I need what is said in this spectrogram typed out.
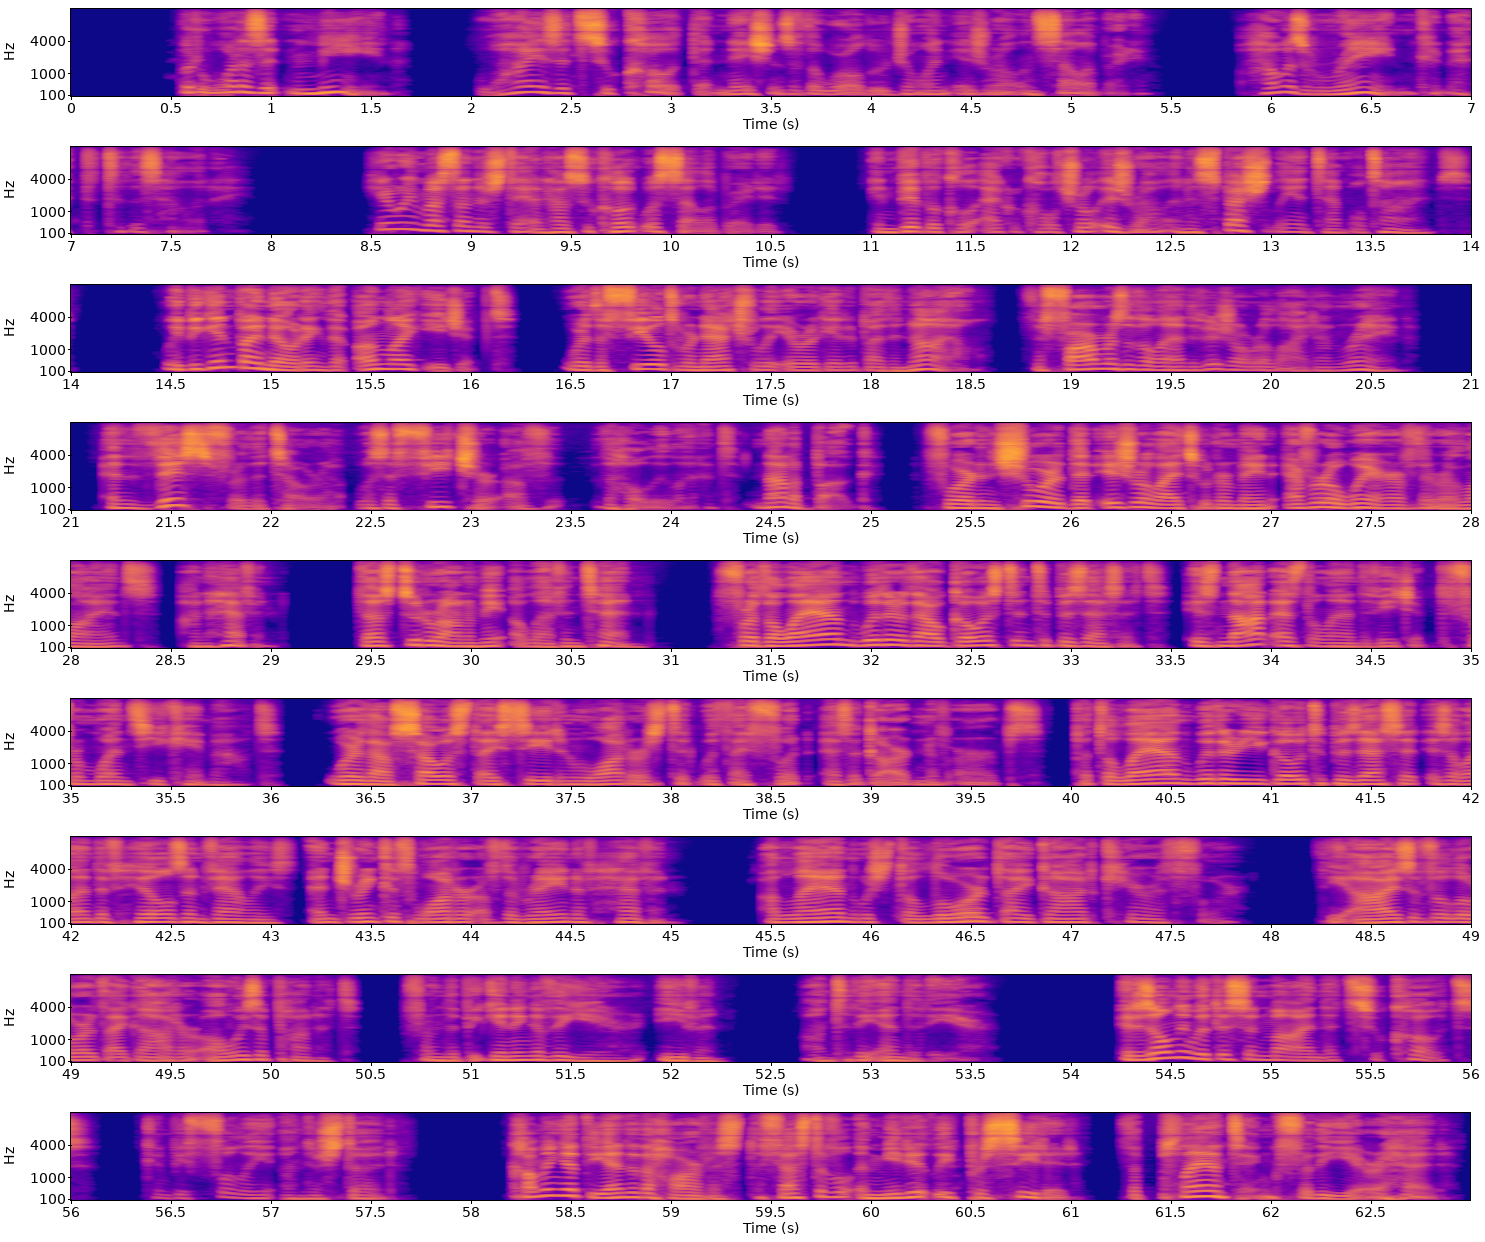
But what does it mean? Why is it Sukkot that nations of the world would join Israel in celebrating? How is rain connected to this holiday? Here we must understand how Sukkot was celebrated in biblical agricultural Israel and especially in temple times. We begin by noting that unlike Egypt, where the fields were naturally irrigated by the Nile, the farmers of the land of Israel relied on rain. And this, for the Torah, was a feature of the Holy Land, not a bug, for it ensured that Israelites would remain ever aware of their reliance on heaven. Thus Deuteronomy 11:10. For the land whither thou goest in to possess it is not as the land of Egypt, from whence ye came out, where thou sowest thy seed and waterest it with thy foot as a garden of herbs. But the land whither ye go to possess it is a land of hills and valleys, and drinketh water of the rain of heaven, a land which the Lord thy God careth for. The eyes of the Lord thy God are always upon it, from the beginning of the year even unto the end of the year. It is only with this in mind that Sukkot can be fully understood. Coming at the end of the harvest, the festival immediately preceded the planting for the year ahead.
